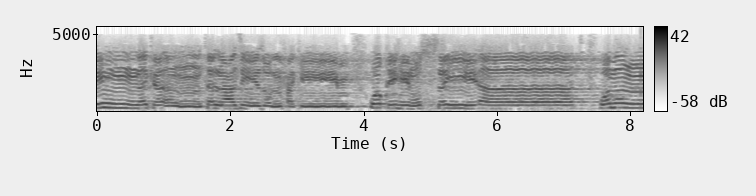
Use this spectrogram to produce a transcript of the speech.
إنك أنت العزيز الحكيم. وقهم السيئات ومن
